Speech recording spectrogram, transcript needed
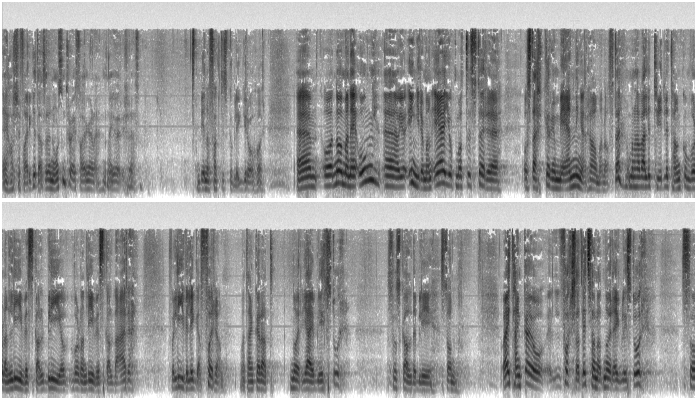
jeg har ikke farget det. Altså, det er noen som tror jeg farger det, men jeg gjør ikke det. Så. Jeg begynner faktisk å bli grå hår. Og når man er ung, eh, og jo yngre man er, jo på en måte større og sterkere meninger har man ofte. Og man har veldig tydelig tanke om hvordan livet skal bli og hvordan livet skal være. For livet ligger foran. Man tenker at når jeg blir stor, så skal det bli sånn. Og jeg tenker jo fortsatt litt sånn at når jeg blir stor, så,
